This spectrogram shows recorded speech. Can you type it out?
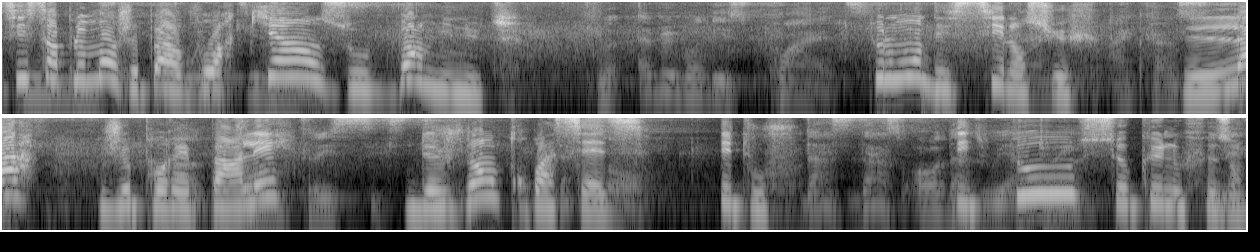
Si simplement je peux avoir 15 ou 20 minutes, tout le monde est silencieux. Là, je pourrais parler de Jean 3.16. C'est tout. C'est tout ce que nous faisons.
